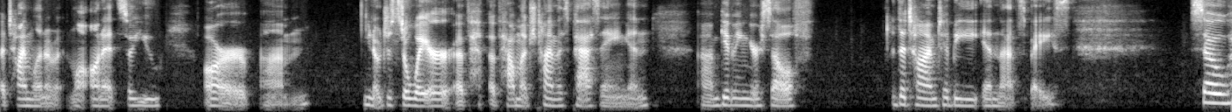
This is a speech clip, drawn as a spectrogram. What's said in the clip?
a, time limit on it. So you are, um, you know, just aware of, of how much time is passing and um, giving yourself the time to be in that space. So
